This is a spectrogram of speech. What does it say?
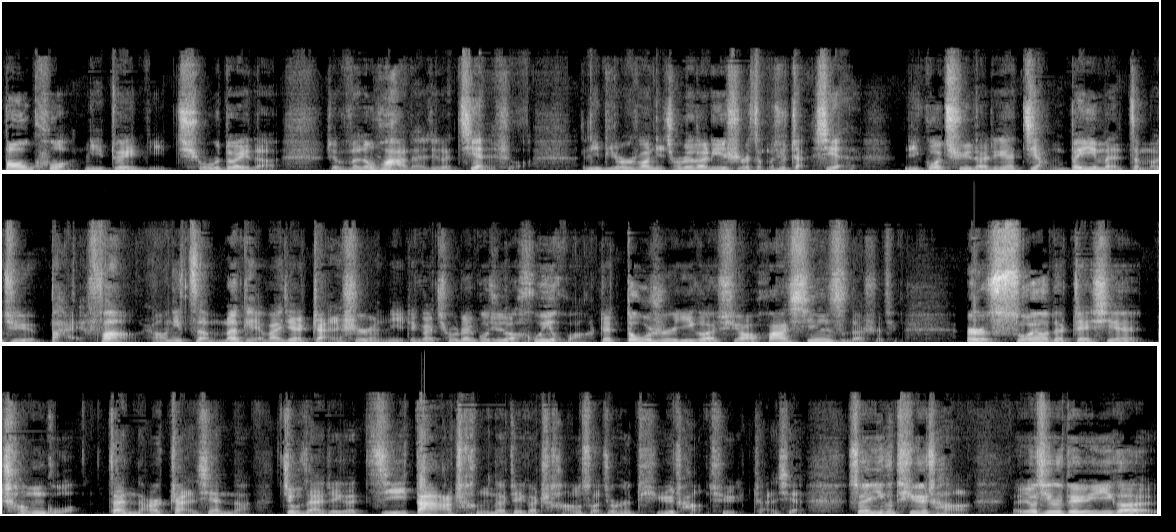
包括你对你球队的这文化的这个建设，你比如说你球队的历史怎么去展现，你过去的这些奖杯们怎么去摆放，然后你怎么给外界展示你这个球队过去的辉煌，这都是一个需要花心思的事情，而所有的这些成果。在哪儿展现呢？就在这个集大成的这个场所，就是体育场去展现。所以，一个体育场，尤其是对于一个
